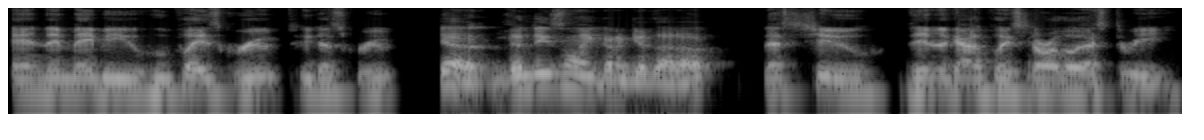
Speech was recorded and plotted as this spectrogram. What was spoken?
and then maybe who plays Groot? Who does Groot? Yeah, Vin Diesel ain't going to give that up. That's two. Then the guy who plays Star Lord, that's three.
